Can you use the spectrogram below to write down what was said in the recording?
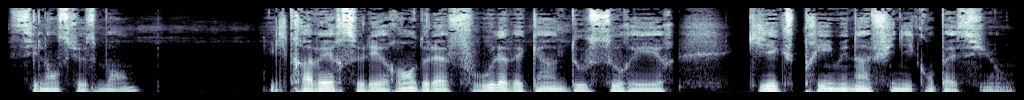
Silencieusement, il traverse les rangs de la foule avec un doux sourire qui exprime une infinie compassion.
